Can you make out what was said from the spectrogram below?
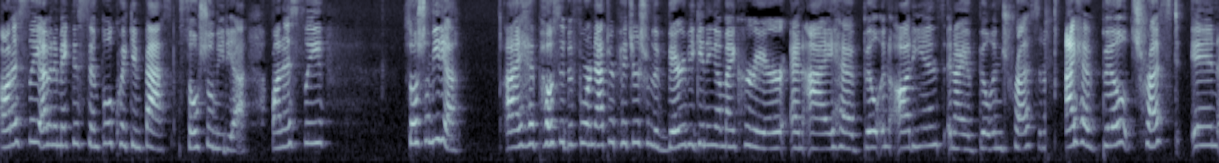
Honestly, I'm gonna make this simple, quick, and fast. Social media. Honestly, social media. I have posted before and after pictures from the very beginning of my career and I have built an audience and I have built in trust. And I have built trust in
